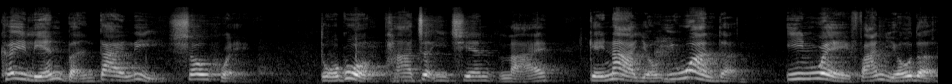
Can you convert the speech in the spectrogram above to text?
可以连本带利收回，夺过他这一千来给那有一万的，因为凡有的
